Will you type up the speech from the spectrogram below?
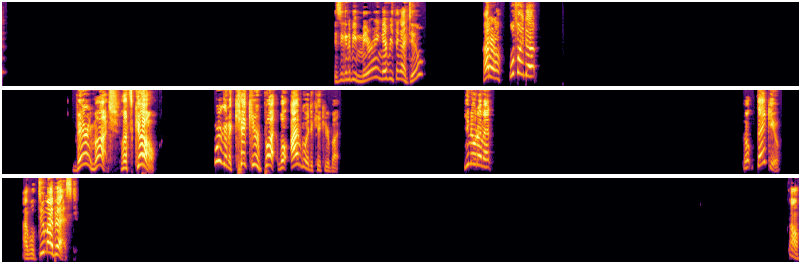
Is he going to be mirroring everything I do? I don't know. We'll find out. Very much. Let's go. We're going to kick your butt. Well, I'm going to kick your butt. You know what I meant. Well, thank you. I will do my best. Oh.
